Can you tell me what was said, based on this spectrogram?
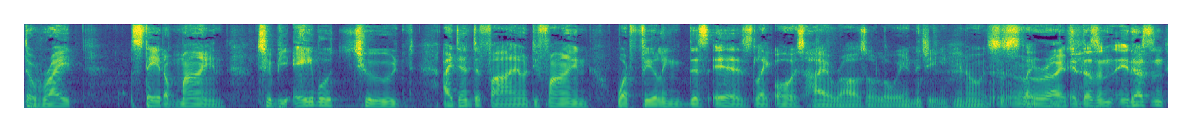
the right state of mind to be able to identify or define what feeling this is like oh it's high arousal low energy you know it's just like Right. it doesn't it doesn't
